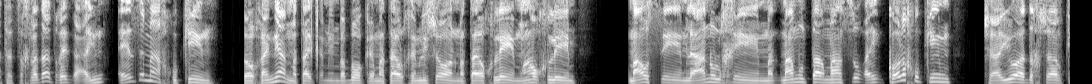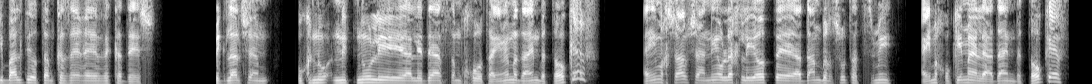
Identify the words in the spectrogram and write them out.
אתה צריך לדעת, רגע, האם, איזה מהחוקים לצורך העניין, מתי קמים בבוקר, מתי הולכים לישון, מתי אוכלים, מה אוכלים, מה עושים, לאן הולכים, מה מותר, מה אסור. כל החוקים שהיו עד עכשיו, קיבלתי אותם כזה ראה וקדש, בגלל שהם הוקנו, ניתנו לי על ידי הסמכות. האם הם עדיין בתוקף? האם עכשיו שאני הולך להיות uh, אדם ברשות עצמי, האם החוקים האלה עדיין בתוקף?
